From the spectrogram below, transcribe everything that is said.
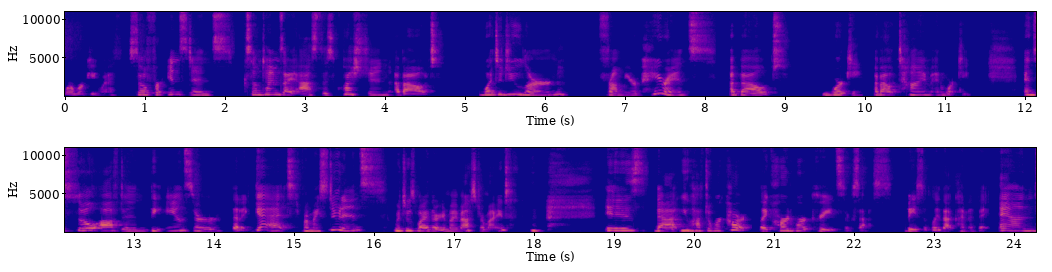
we're working with. So, for instance, sometimes I ask this question about what did you learn from your parents about working, about time and working? And so often the answer that I get from my students, which is why they're in my mastermind, is that you have to work hard. Like hard work creates success, basically, that kind of thing. And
